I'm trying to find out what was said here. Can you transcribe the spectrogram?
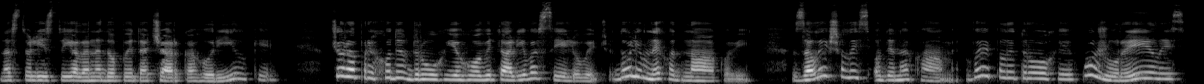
на столі стояла недопита чарка горілки. Вчора приходив друг його, Віталій Васильович, долі в них однакові. Залишились одинаками, випили трохи, пожурились.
